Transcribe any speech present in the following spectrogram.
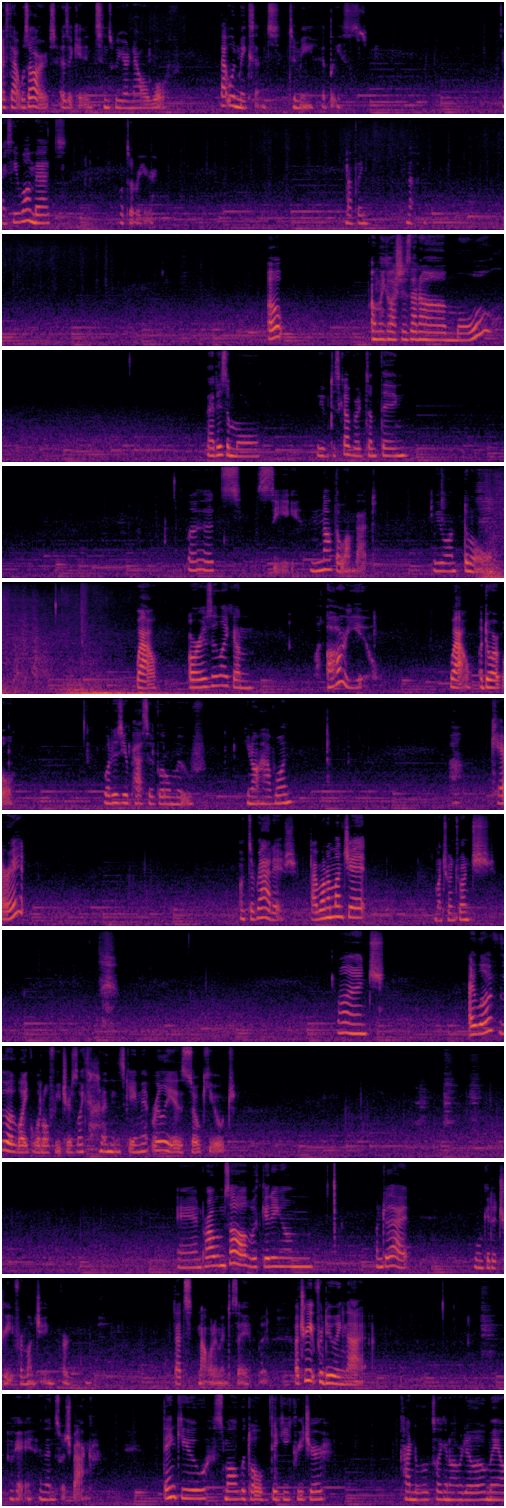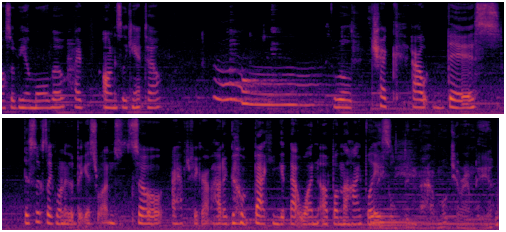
if that was ours as a kid, since we are now a wolf. That would make sense, to me at least. I see wombats. What's over here? Nothing. Nothing. Oh. Oh my gosh, is that a mole? That is a mole. We've discovered something. Let's see. Not the wombat. We want the mole. Wow. Or is it like um What are you? Wow, adorable. What is your passive little move? You don't have one? Carrot? Oh, it's a radish. I want to munch it. Munch, munch, munch. munch. I love the like little features like that in this game. It really is so cute. And problem solved with getting um under that. Won't get a treat for munching. Or that's not what I meant to say, but a treat for doing that. Okay, and then switch back. Thank you, small little diggy creature. Kind of looks like an armadillo. May also be a mole though. I honestly can't tell. So we'll check out this. This looks like one of the biggest ones, so I have to figure out how to go back and get that one up on the high place. Around here.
